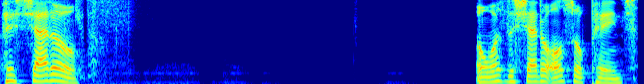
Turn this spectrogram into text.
His shadow. Oh, was the shadow also paint?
